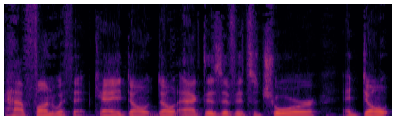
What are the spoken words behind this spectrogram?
Have fun with it okay? Don't don't act as if it's a chore and don't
